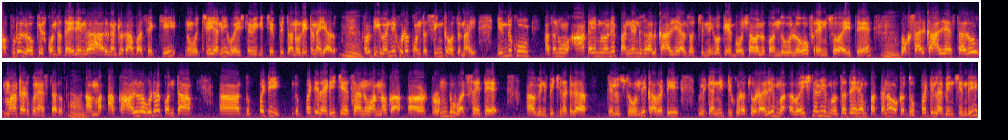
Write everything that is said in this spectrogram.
అప్పుడు లోకేష్ కొంత ధైర్యంగా ఆరు గంటలకు ఆ బస్ ఎక్కి నువ్వు వచ్చేయని వైష్ణవికి చెప్పి తను రిటర్న్ అయ్యాడు. కాబట్టి ఇవన్నీ కూడా కొంత సింక్ అవుతున్నాయి. ఎందుకు? అతను ఆ టైంలోనే పన్నెండు సార్లు కాల్ చేయాల్సి వచ్చింది. ఓకే బహుశా వాళ్ళు బంధువులు ఫ్రెండ్స్ అయితే. ఒకసారి కాల్ చేస్తారు మాట్లాడుకునేస్తారు. ఆ మ- ఆ కాల్లో కూడా కొంత దుప్పటి దుప్పటి రెడీ చేశాను అన్న ఒక రెండు వర్డ్స్ అయితే వినిపించినట్టుగా తెలుస్తూ ఉంది. కాబట్టి వీటన్నిటి కూడా చూడాలి. వైష్ణవి మృతదేహం పక్కన ఒక దుప్పటి లభించింది.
